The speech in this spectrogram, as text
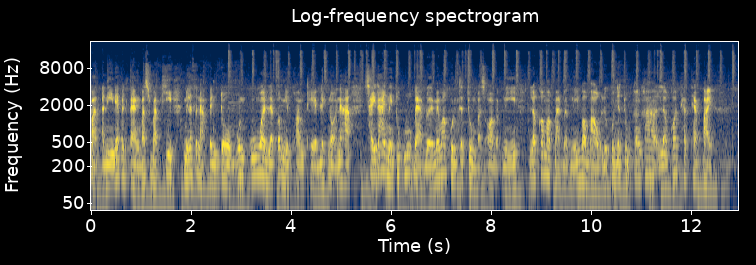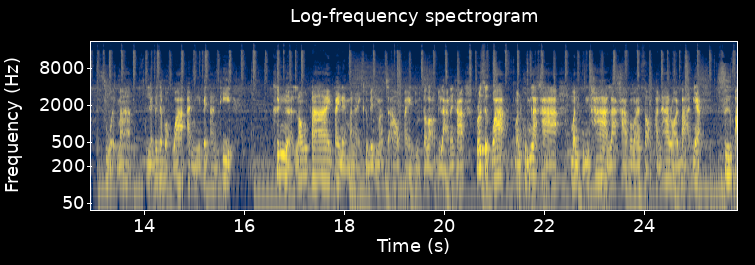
bud อันนี้เนี่ยเป็นแปรง brush bud ที่มีลักษณะเป็นโดมอ้วนๆแล้วก็มีความเทปเล็กน้อยนะคะใช้ได้ในทุกรูปแบบเลย ไม่ว่าคุณจะจุ่ม brush on แบบนี้ แล้วก็มาปัดแบบนี้เบาๆ หรือคุณจะจุ่มข้างๆ แล้วก็แทบๆไปสวยมาก และเบนจะบอกว่าอันนี้เป็นอันที่ ขึ้นเหนือล่องใต้ไปไหนมาไหนคือเบนมักจะเอาไปอยู่ตลอดเวลานะคะ รู้สึกว่ามันคุ้มราคา มันคุ้มค่าราคาประมาณ 2,500 บาทเนี่ยซื้อไป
